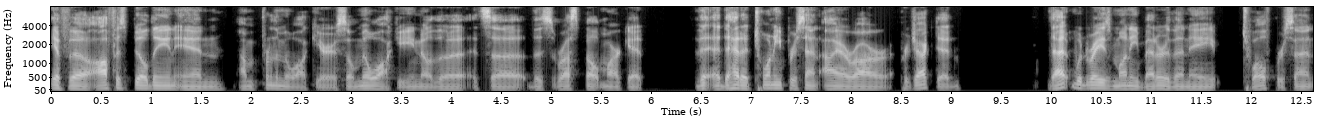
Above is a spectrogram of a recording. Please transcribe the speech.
if a office building in I'm from the Milwaukee area, so Milwaukee, you know, the it's a this Rust Belt market that had a 20% IRR projected, that would raise money better than a 12%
